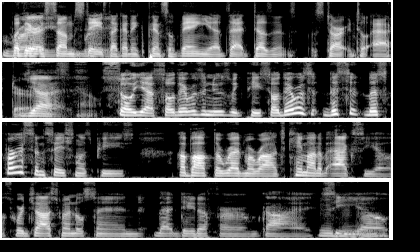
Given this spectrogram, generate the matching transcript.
but there are some states right. like I think Pennsylvania that doesn't start until after Yes. So- So yeah, so there was a Newsweek piece. So there was this this first sensationalist piece about the Red Mirage came out of Axios, where Josh Mendelsohn, that data firm guy, CEO,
